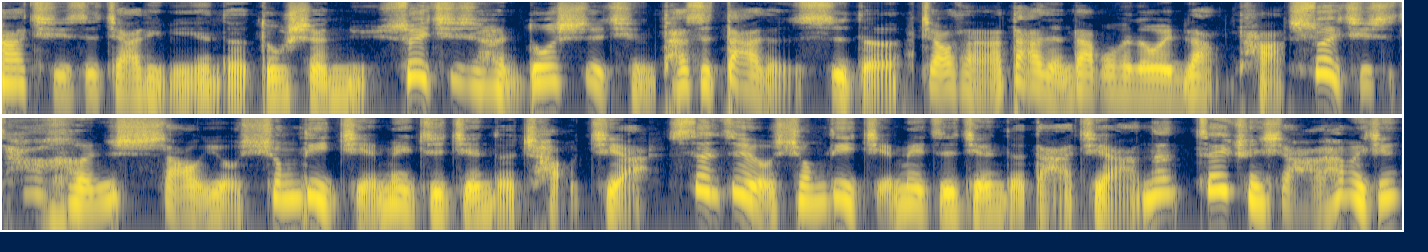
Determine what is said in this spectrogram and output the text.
她其实是家里面的独生女，所以其实很多事情她是大人式的交谈啊，大人大部分都会让她，所以其实她很少有兄弟姐妹之间的吵架，甚至有兄弟姐妹之间的打架。那这一群小孩他们已经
